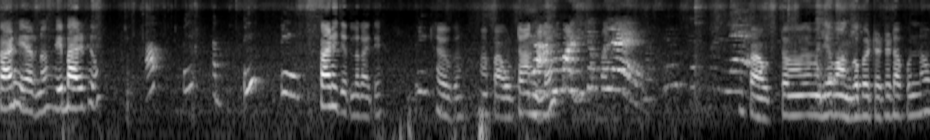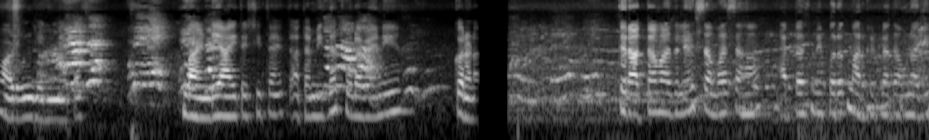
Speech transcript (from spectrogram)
काढ हे यार ना हे बाहेर ठेव. काढ ह्याच्यातलं काय ते. ठेव का हा पावटा आणला. आहे पावटा म्हणजे वांग बटाटा टाकून ना वाढवून घेईन मी आता. भांडी आहे तशीच आहेत. आता मी ना थोड्या वेळाने करणार. तर आता वाजले सव्वा सहा. आताच मी परत मार्केटला जाऊन आली.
